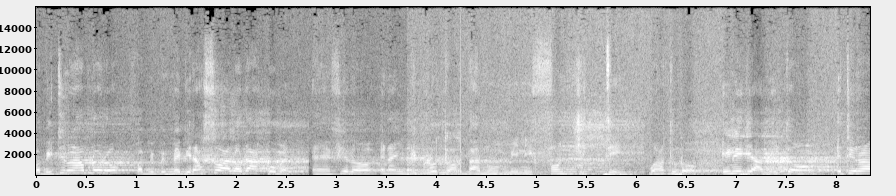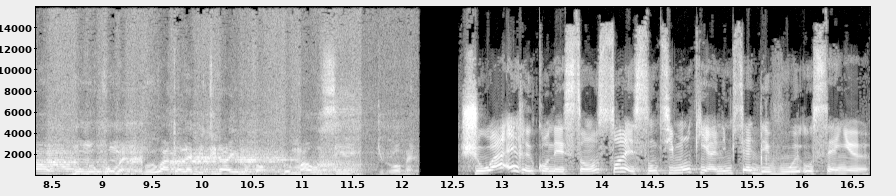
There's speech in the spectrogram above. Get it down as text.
bɔn mi tino ablo ɖo bɔn mɛ bi na sɔ alɔ ɖe akpo mɛ ɛ fi lɔ ɛna yi biblotɔ ba nu mini fɔn tite bɔn ato dɔ ili dza mitɔ etina hunukun mɛ mo wa tɔ lɛ bi tina yi nukɔ do ma aussi Joie et reconnaissance sont les sentiments qui animent ces dévoués au Seigneur.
